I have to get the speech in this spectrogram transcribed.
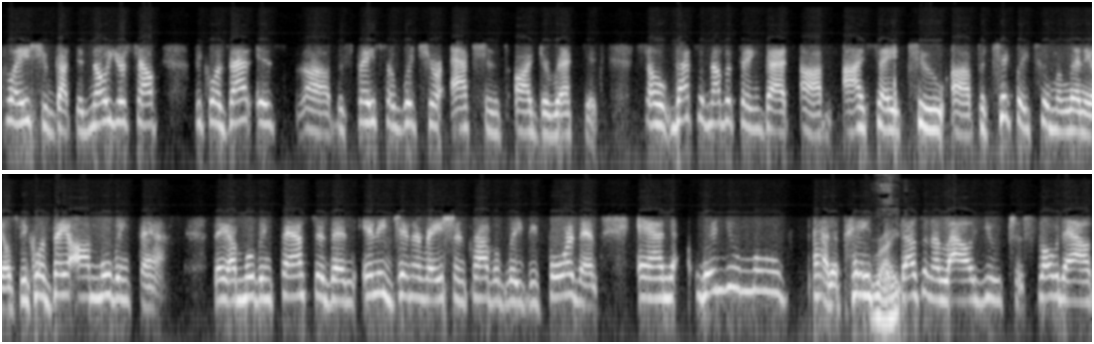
place. You've got to know yourself because that is uh, the space from which your actions are directed. So that's another thing that um, I say to, uh, particularly to millennials, because they are moving fast. They are moving faster than any generation probably before them. And when you move at a pace right. that doesn't allow you to slow down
